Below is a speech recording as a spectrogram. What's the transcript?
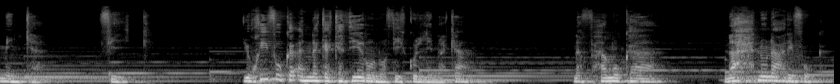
منك فيك. يخيفك أنك كثير وفي كل مكان. نفهمك نحن نعرفك.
